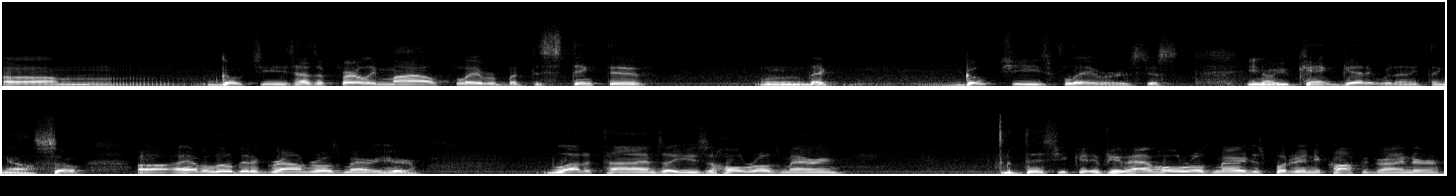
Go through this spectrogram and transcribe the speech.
um, goat cheese. Has a fairly mild flavor, but distinctive. Mm, that goat cheese flavor is just, you know, you can't get it with anything else. So uh, I have a little bit of ground rosemary here. A lot of times I use a whole rosemary. But this, you can, if you have whole rosemary, just put it in your coffee grinder,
